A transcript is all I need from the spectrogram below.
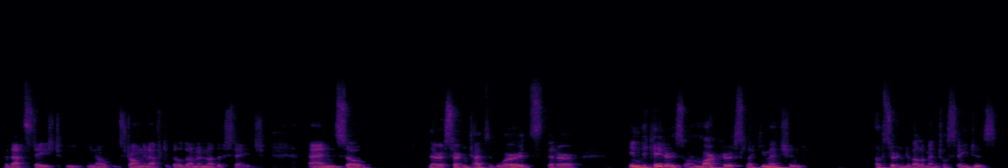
for that stage to be you know strong enough to build on another stage. And so there are certain types of words that are indicators or markers like you mentioned of certain developmental stages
